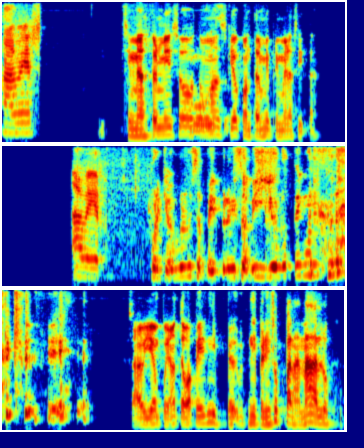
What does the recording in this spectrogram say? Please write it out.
A ver, Si me das permiso, ¿Cómo Tomás, quiero contar mi primera cita. a ver. ¿Por qué me vuelves a pedir permiso a mí? Yo no tengo nada que ver. Está bien, pues ya no te voy a pedir ni, per- ni permiso para nada, loco.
